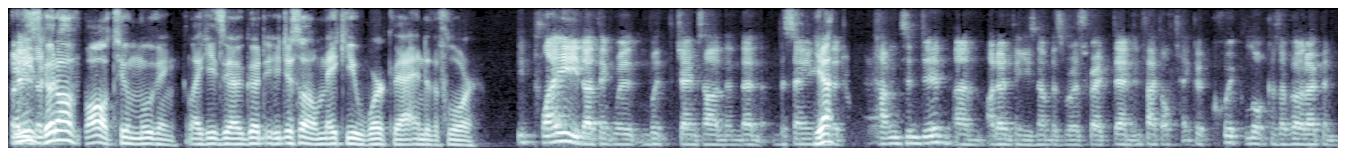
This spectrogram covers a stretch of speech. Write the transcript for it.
But and he's a, good off ball too, moving. Like he's a good. He just will make you work that end of the floor. He played, I think, with with James Harden, and then the same yeah. Covington did. Um, I don't think his numbers were as great then. In fact, I'll take a quick look because I've got it open.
